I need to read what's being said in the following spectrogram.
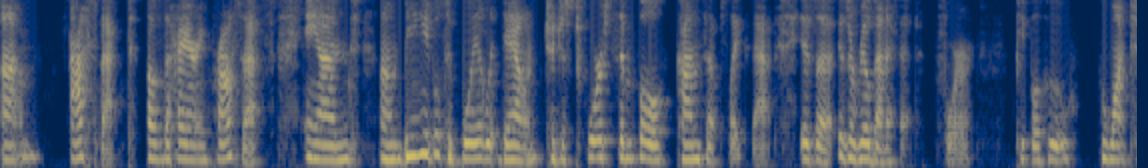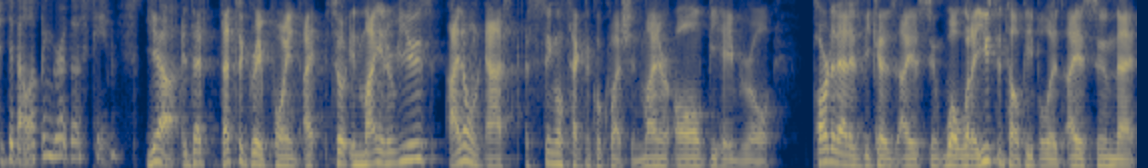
um, aspect of the hiring process. And um, being able to boil it down to just four simple concepts like that is a is a real benefit for people who who want to develop and grow those teams. Yeah, that that's a great point. I so in my interviews, I don't ask a single technical question. Mine are all behavioral. Part of that is because I assume well, what I used to tell people is I assume that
